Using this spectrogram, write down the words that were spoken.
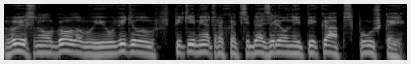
высунул голову и увидел в пяти метрах от себя зеленый пикап с пушкой.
